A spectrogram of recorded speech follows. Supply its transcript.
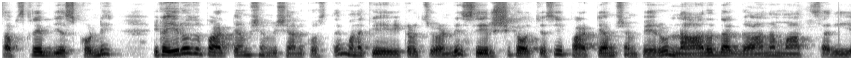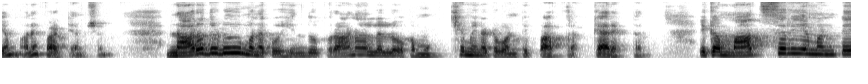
సబ్స్క్రైబ్ చేసుకోండి. ఇక ఈరోజు పాఠ్యాంశం విషయానికి వస్తే మనకి ఇక్కడ చూడండి శీర్షిక వచ్చేసి పాఠ్యాంశం పేరు నారద గాన మాత్సర్యం అనే పాఠ్యాంశం. నారదుడు మనకు హిందూ పురాణాలలో ఒక ముఖ్యమైనటువంటి పాత్ర క్యారెక్టర్. ఇక మాత్సర్యం అంటే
